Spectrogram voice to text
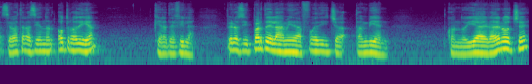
se va a estar haciendo en otro día que la tefila. Pero si parte de la amida fue dicha también cuando ya era de noche,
